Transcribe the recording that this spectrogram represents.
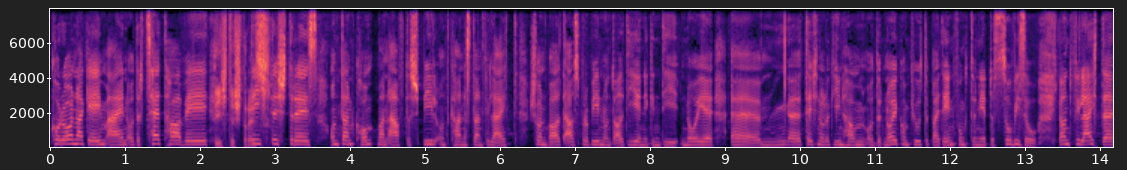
Corona-Game ein oder ZHW. Dichtestress. Dichtestress. Und dann kommt man auf das Spiel und kann es dann vielleicht schon bald ausprobieren. Und all diejenigen, die neue ähm, äh, Technologien haben oder neue Computer, bei denen funktioniert das sowieso. Ja, und vielleicht äh,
